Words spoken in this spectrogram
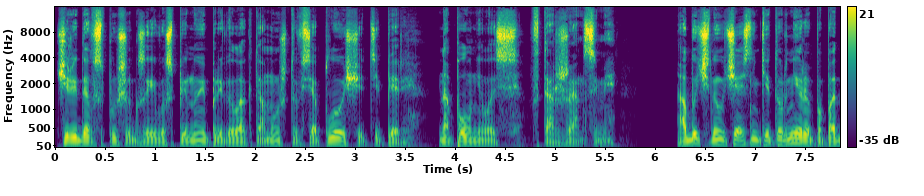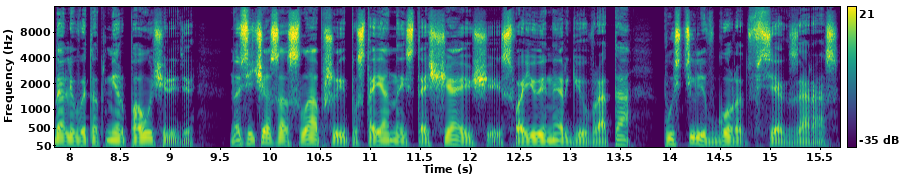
Череда вспышек за его спиной привела к тому, что вся площадь теперь наполнилась вторженцами. Обычно участники турнира попадали в этот мир по очереди, но сейчас ослабшие и постоянно истощающие свою энергию врата пустили в город всех за раз.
